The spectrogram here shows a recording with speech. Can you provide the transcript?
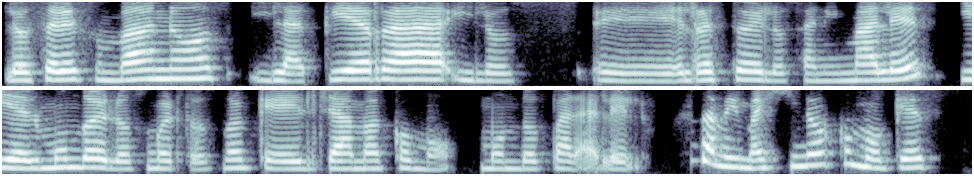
los seres humanos y la tierra y los, eh, el resto de los animales y el mundo de los muertos, ¿no? Que él llama como mundo paralelo. Hasta me imagino como que es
